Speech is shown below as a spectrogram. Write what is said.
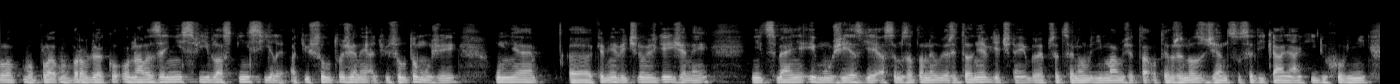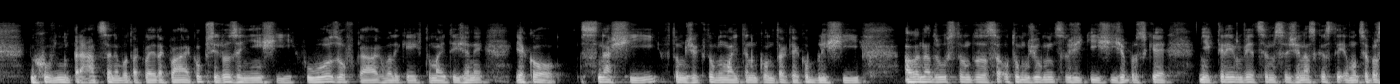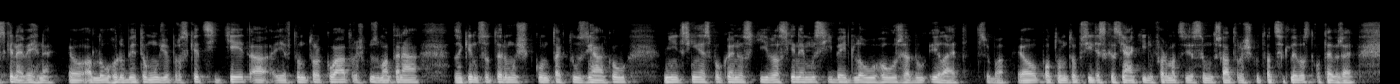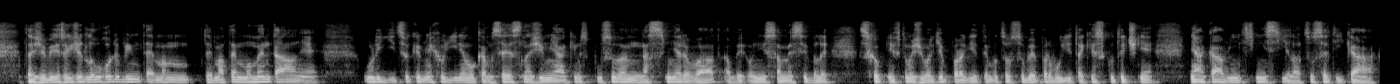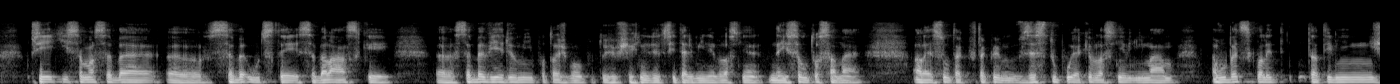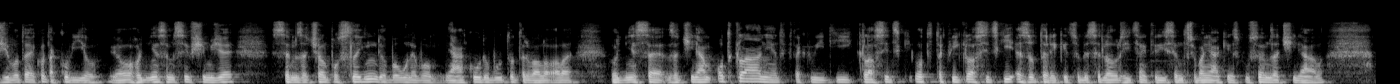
opravdu jako o nalezení své vlastní síly. Ať už jsou to ženy, ať už jsou to muži. U mě eh, ke mně většinou jezdí ženy, nicméně i muži jezdí a jsem za to neuvěřitelně vděčný, protože přece jenom vnímám, že ta otevřenost žen, co se týká nějaký duchovní, duchovní práce nebo takhle, je taková jako přirozenější. V úvozovkách velikých to mají ty ženy jako snaží v tom, že k tomu mají ten kontakt jako bližší, ale na druhou stranu to zase o to můžou mít složitější, že prostě některým věcem se žena skrz ty emoce prostě nevyhne. Jo? A dlouhodobě to může prostě cítit a je v tom taková trošku zmatená, zatímco ten muž v kontaktu s nějakou vnitřní nespokojeností vlastně nemusí být dlouhou řadu i let třeba. Jo? Potom to přijde skrz nějaký informace, že se mu třeba trošku ta citlivost otevře. Takže bych řekl, že dlouhodobým témam, tématem momentálně u lidí, co ke mně chodí nebo kam se je snažím nějakým způsobem nasměrovat, aby oni sami si byli schopni v tom životě poradit nebo co v sobě probudit, tak je skutečně nějaká vnitřní síla, co se týká přijetí sama sebe, eh, sebeúcty, sebelásky, Eh, sebevědomí potažmo, protože všechny ty tři termíny vlastně nejsou to samé, ale jsou tak v takovém vzestupu, jak je vlastně vnímám a vůbec kvalitativní života jako takovýho. Jo, hodně jsem si všiml, že jsem začal poslední dobou, nebo nějakou dobu to trvalo, ale hodně se začínám odklánět k takový tý klasický, od takový klasický ezoteriky, co by se dalo říct, na který jsem třeba nějakým způsobem začínal.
